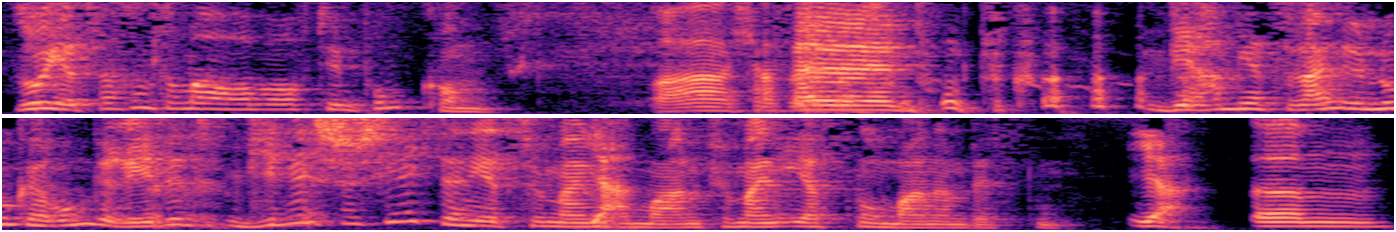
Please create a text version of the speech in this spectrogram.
So, jetzt lass uns mal aber auf den Punkt kommen. Ah, ich hasse es, Äh, Punkt zu kommen. Wir haben jetzt lange genug herumgeredet. Wie recherchiere ich denn jetzt für meinen Ja. Roman, für meinen ersten Roman am besten? Ja, ähm,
